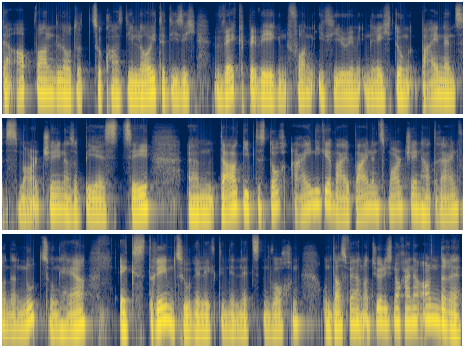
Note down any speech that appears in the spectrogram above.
der Abwandel oder so quasi die Leute, die sich wegbewegen von Ethereum in Richtung Binance Smart Chain, also BSC. Ähm, da gibt es doch einige, weil Binance Smart Chain hat rein von der Nutzung her extrem zugelegt in den letzten Wochen. Und das wäre natürlich noch eine andere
